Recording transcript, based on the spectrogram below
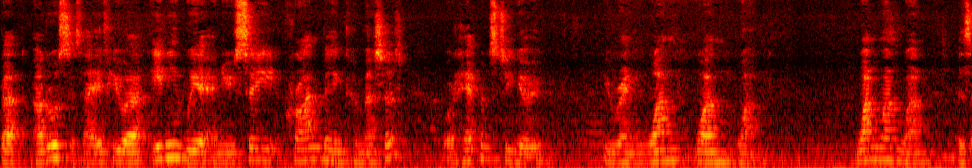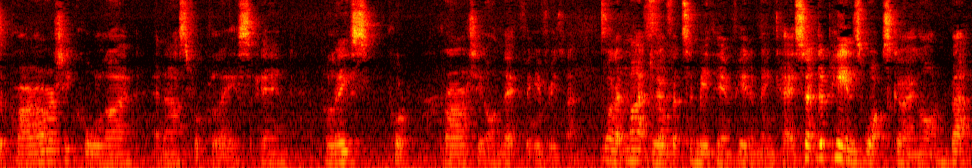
But I'd also say if you are anywhere and you see crime being committed or it happens to you, you ring 111. 111 is a priority call line and ask for police, and police put priority on that for everything. Well, it might do if it's a methamphetamine case. So it depends what's going on, but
